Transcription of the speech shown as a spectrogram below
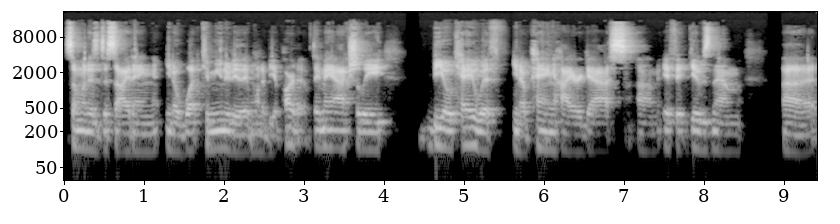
someone is deciding you know what community they want to be a part of. They may actually be okay with you know paying higher gas um, if it gives them uh,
